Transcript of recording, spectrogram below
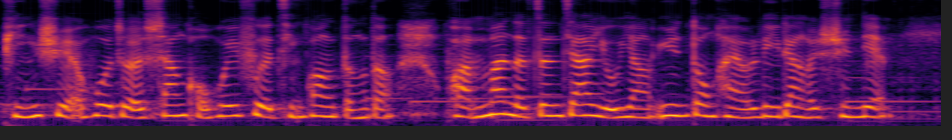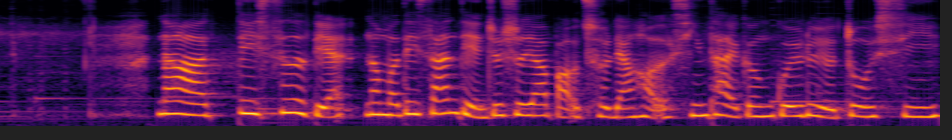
贫血或者伤口恢复的情况等等，缓慢的增加有氧运动还有力量的训练。那第四点，那么第三点就是要保持良好的心态跟规律的作息，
